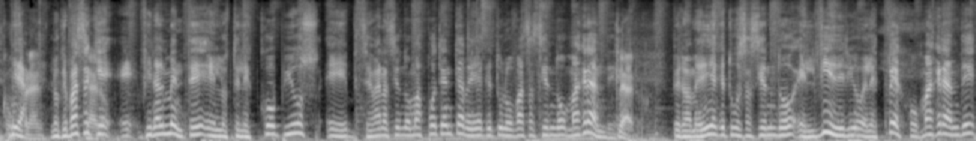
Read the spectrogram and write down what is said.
Como Mira, panal, lo que pasa claro. es que eh, finalmente eh, los telescopios eh, se van haciendo más potentes a medida que tú los vas haciendo más grandes. Claro. Pero a medida que tú vas haciendo el vidrio, el espejo más grande,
